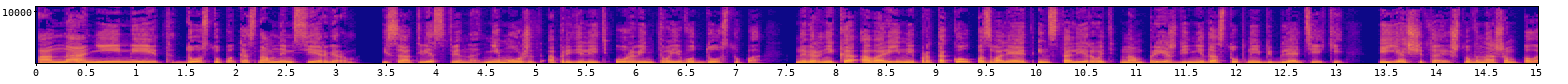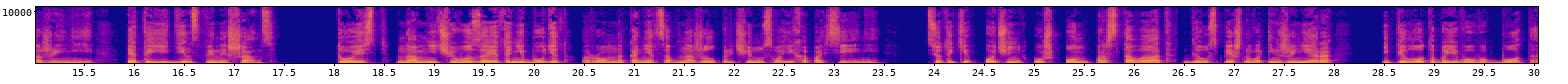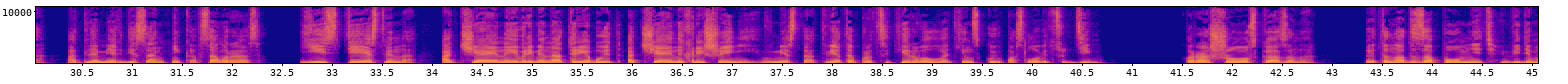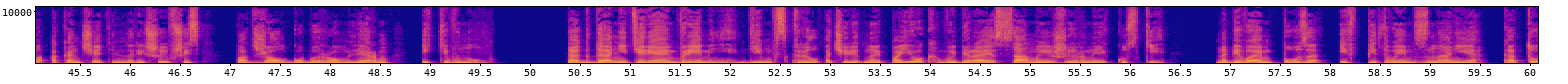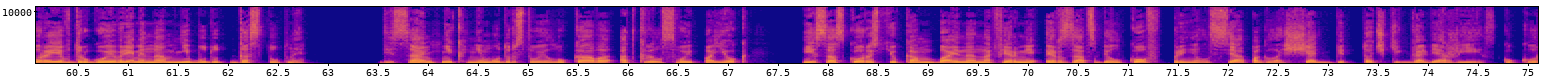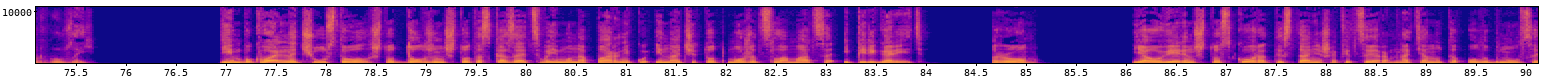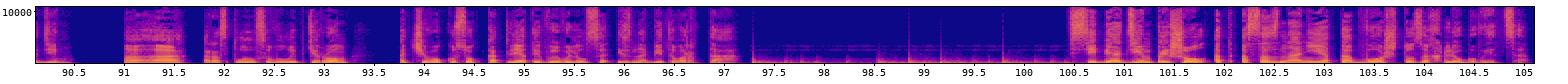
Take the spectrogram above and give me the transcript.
Она не имеет доступа к основным серверам и, соответственно, не может определить уровень твоего доступа. Наверняка аварийный протокол позволяет инсталлировать нам прежде недоступные библиотеки, и я считаю, что в нашем положении это единственный шанс. То есть нам ничего за это не будет? Ром, наконец, обнажил причину своих опасений. Все-таки очень уж он простоват для успешного инженера и пилота боевого бота, а для мехдесантника в самый раз. Естественно, «Отчаянные времена требуют отчаянных решений», вместо ответа процитировал латинскую пословицу Дим. «Хорошо сказано. Это надо запомнить», видимо, окончательно решившись, поджал губы Ром Лерм и кивнул. «Тогда не теряем времени». Дим вскрыл очередной паек, выбирая самые жирные куски. Набиваем пузо и впитываем знания, которые в другое время нам не будут доступны. Десантник, не мудрствуя лукаво, открыл свой паек и со скоростью комбайна на ферме Эрзац Белков принялся поглощать биточки говяжьи с кукурузой. Дим буквально чувствовал, что должен что-то сказать своему напарнику, иначе тот может сломаться и перегореть. «Ром, я уверен, что скоро ты станешь офицером», — натянуто улыбнулся Дим. «Ага», — расплылся в улыбке Ром, отчего кусок котлеты вывалился из набитого рта. В себя Дим пришел от осознания того, что захлебывается.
